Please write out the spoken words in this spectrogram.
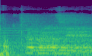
Você vai assim,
